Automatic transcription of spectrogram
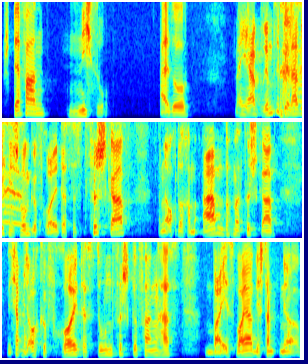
Stefan nicht so. Also, Naja, prinzipiell habe ich mich schon gefreut, dass es Fisch gab, dann auch noch am Abend noch mal Fisch gab. Ich habe mich auch gefreut, dass du einen Fisch gefangen hast, weil es war ja, wir standen ja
